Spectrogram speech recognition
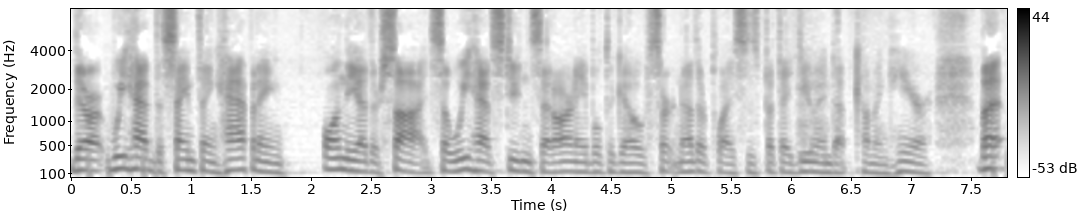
there. Are, we have the same thing happening on the other side. So we have students that aren't able to go certain other places, but they do end up coming here. But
